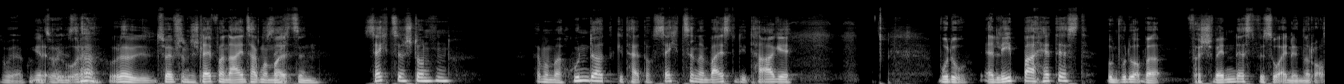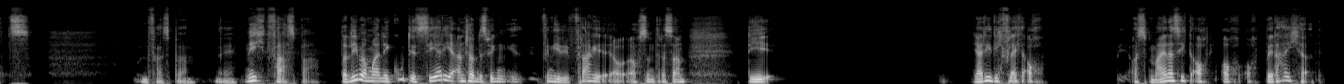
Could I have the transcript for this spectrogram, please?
So, ja, gut, Ja, so ist oder? Oder 12 Stunden schläft man, nein, sagen wir mal 16. 16 Stunden, sagen wir mal 100 geteilt durch 16, dann weißt du die Tage, wo du erlebbar hättest und wo du aber verschwendest für so einen Rotz. Unfassbar. Nee. Nicht fassbar. Dann lieber mal eine gute Serie anschauen, deswegen finde ich die Frage auch auch so interessant, die, ja, die dich vielleicht auch aus meiner Sicht auch, auch, auch bereichert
